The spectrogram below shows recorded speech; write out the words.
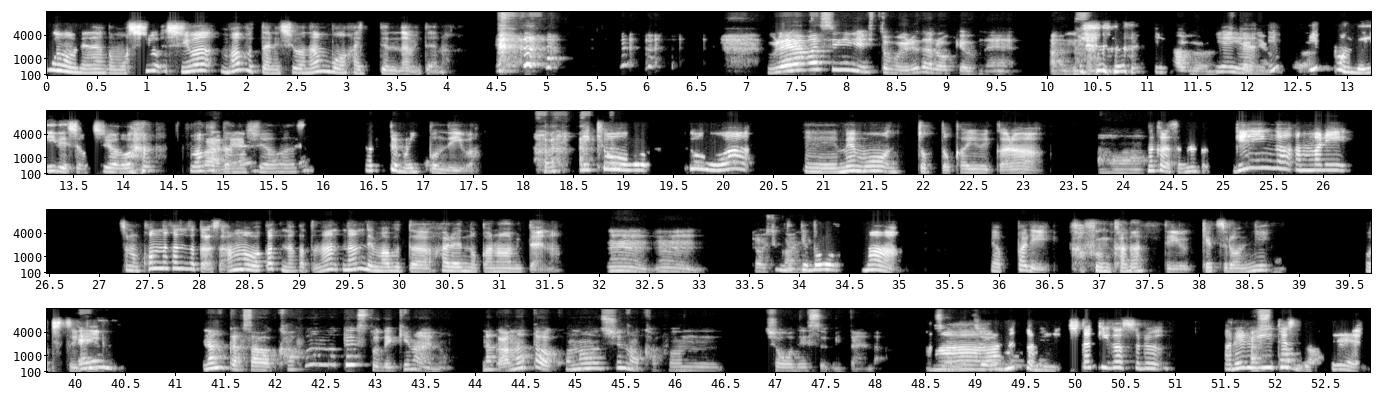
もうね、なんかもうしわ、しわ、まぶたにしわ何本入ってんだ、みたいな。羨ましい人もいるだろうけどね。あの、多分。いやいや、一本でいいでしょ、しわは。まぶたのしわは。あっても一本でいいわ。で、今日、今日は、えー目もちょっとかゆいから、だからさ、なんか、原因があんまり、その、こんな感じだからさ、あんま分かってなかった。な、なんでまぶた腫れんのかな、みたいな。うんうん。確かだけに。ど、まあ、やっぱり花粉かなっていう結論に落ち着いていえる。、なんかさ、花粉のテストできないの？なんかあなたはこの種の花粉症ですみたいな。ああ、なんかね、した気がする。アレルギーテストって、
